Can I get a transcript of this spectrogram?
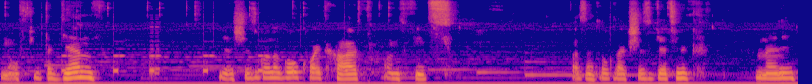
No feet again. Yeah, she's gonna go quite hard on feats. Doesn't look like she's getting many.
